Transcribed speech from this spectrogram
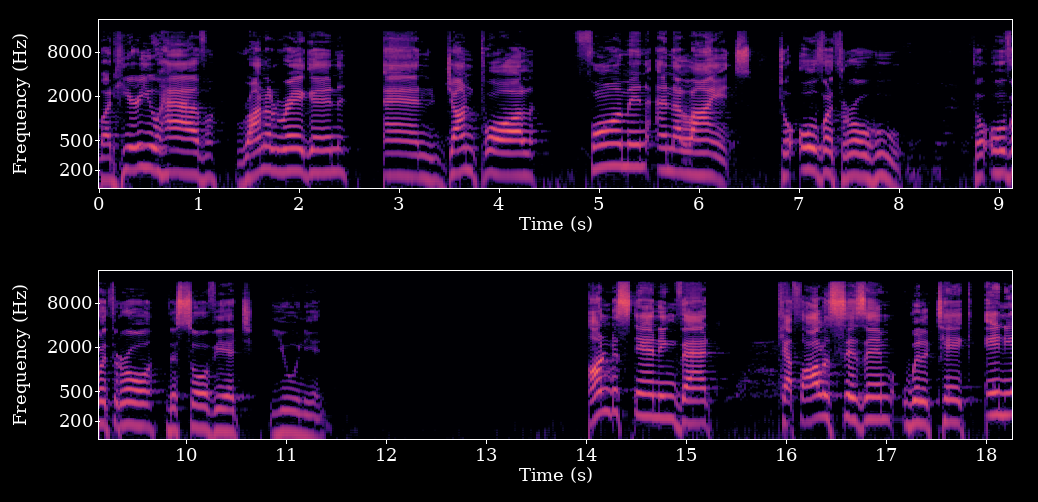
But here you have Ronald Reagan and John Paul forming an alliance to overthrow who? To overthrow the Soviet Union. Understanding that Catholicism will take any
